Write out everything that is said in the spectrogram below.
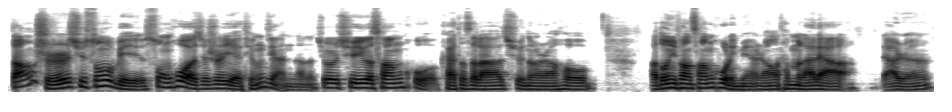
当时去苏富比送货其实也挺简单的，就是去一个仓库，开特斯拉去那儿，然后把东西放仓库里面，然后他们来俩俩人，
